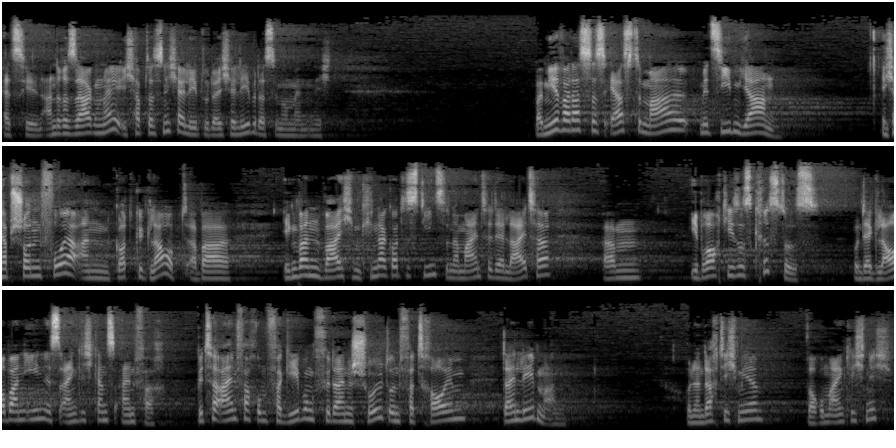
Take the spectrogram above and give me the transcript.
erzählen. Andere sagen, nee, ich habe das nicht erlebt oder ich erlebe das im Moment nicht. Bei mir war das das erste Mal mit sieben Jahren. Ich habe schon vorher an Gott geglaubt, aber Irgendwann war ich im Kindergottesdienst und da meinte der Leiter, ähm, ihr braucht Jesus Christus. Und der Glaube an ihn ist eigentlich ganz einfach. Bitte einfach um Vergebung für deine Schuld und vertraue ihm dein Leben an. Und dann dachte ich mir, warum eigentlich nicht?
